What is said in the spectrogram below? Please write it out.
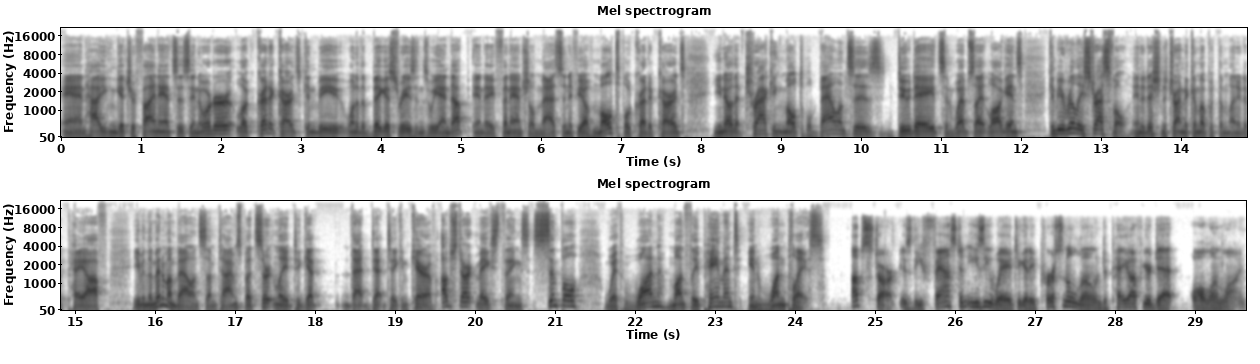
and how you can get your finances in order. Look, credit cards can be one of the biggest reasons we end up in a financial mess. And if you have multiple credit cards, you know that tracking multiple balances, due dates, and website logins can be really stressful, in addition to trying to come up with the money to pay off even the minimum balance sometimes, but certainly to get that debt taken care of. Upstart makes things simple with one monthly payment in one place. Upstart is the fast and easy way to get a personal loan to pay off your debt all online.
